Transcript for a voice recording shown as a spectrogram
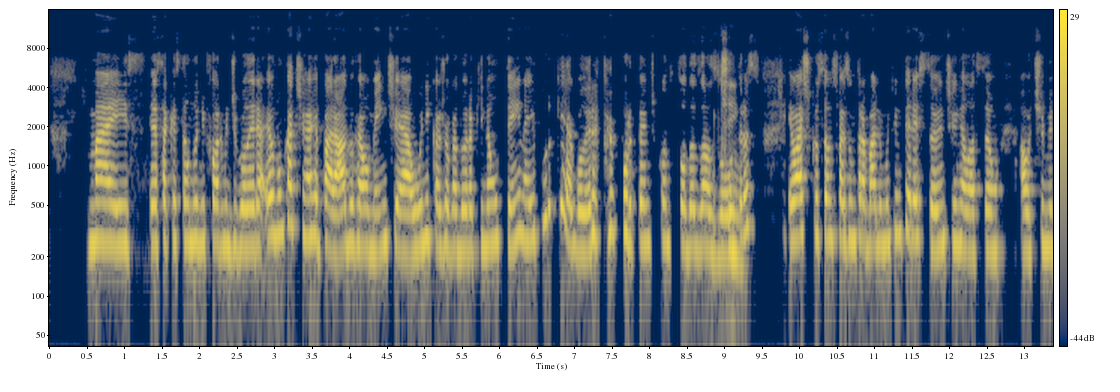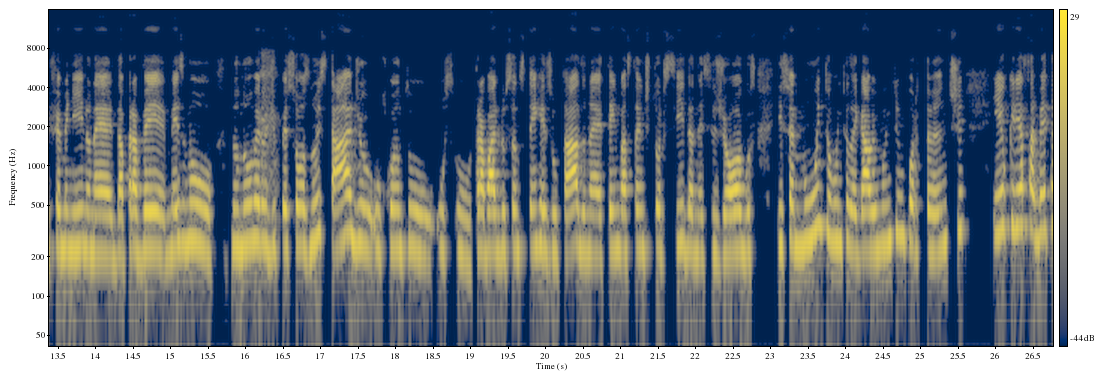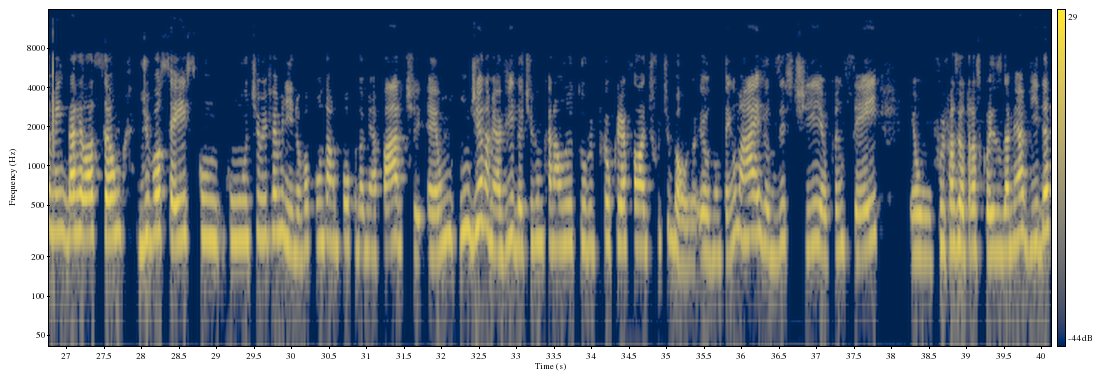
mas essa questão do uniforme de goleira eu nunca tinha reparado, realmente é a única jogadora que não tem, né? E por que a goleira é tão importante quanto todas as Sim. outras? Eu acho que o Santos faz um trabalho muito interessante em relação ao time feminino, né? Dá para ver, mesmo no número de pessoas no estádio, o quanto o, o trabalho do Santos tem resultado, né? Tem bastante torcida nesses jogos, isso é muito, muito legal e muito importante. E eu queria saber também da relação de vocês com, com o time feminino. Eu vou contar um pouco da minha parte. É, um, um, dia na minha vida eu tive um canal no YouTube porque eu queria falar de futebol. Eu não tenho mais, eu desisti, eu cansei eu fui fazer outras coisas da minha vida,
